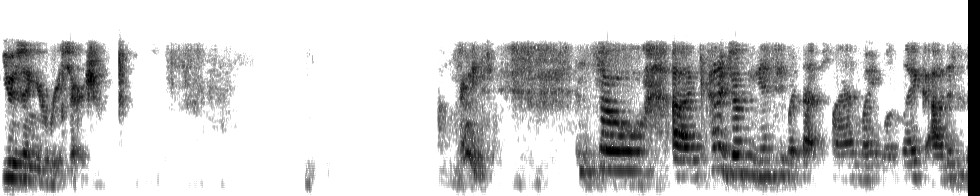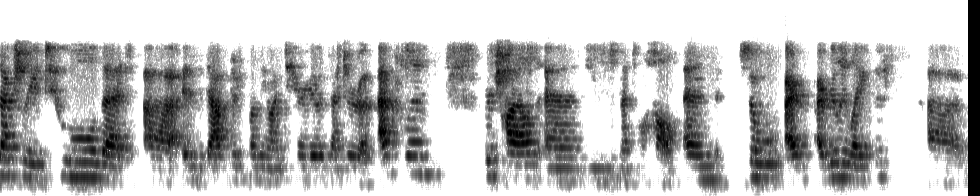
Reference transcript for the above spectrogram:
using your research. Great. And so, uh, kind of jumping into what that plan might look like, uh, this is actually a tool that uh, is adapted from the Ontario Centre of Excellence for Child and Youth Mental Health. And so, I, I really like this uh,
